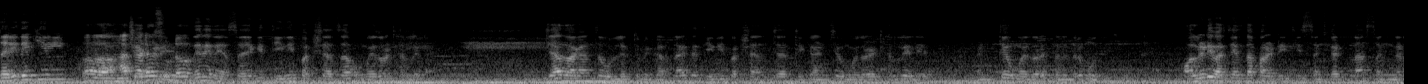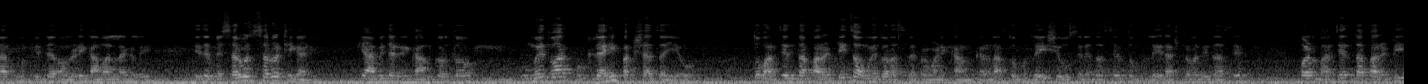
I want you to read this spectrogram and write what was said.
तरी देखील अं, हा तिढा आमच्याकडे- सुटव नाही नाही नाही, असं आहे की तिन्ही पक्षाचा उमेदवार ठरलेला आहे. ज्या जागांचा उल्लेख तुम्ही करताय त्या तिन्ही पक्षांच्या ठिकाणचे उमेदवार ठरलेले आहेत. आणि ते उमेदवार आहेत नरेंद्र मोदी ऑलरेडी भारतीय जनता पार्टीची संघटना संगणात्मक तिथे ऑलरेडी कामाला लागली. तिथे मी सर्व सर्व ठिकाणी की आम्ही त्या ठिकाणी काम करतो. उमेदवार कुठल्याही पक्षाचा येऊ तो भारतीय जनता पार्टीचा उमेदवार असल्याप्रमाणे काम करणार. तो भलेही शिवसेनेत असेल तो भलेही राष्ट्रवादीत असेल पण भारतीय जनता पार्टी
